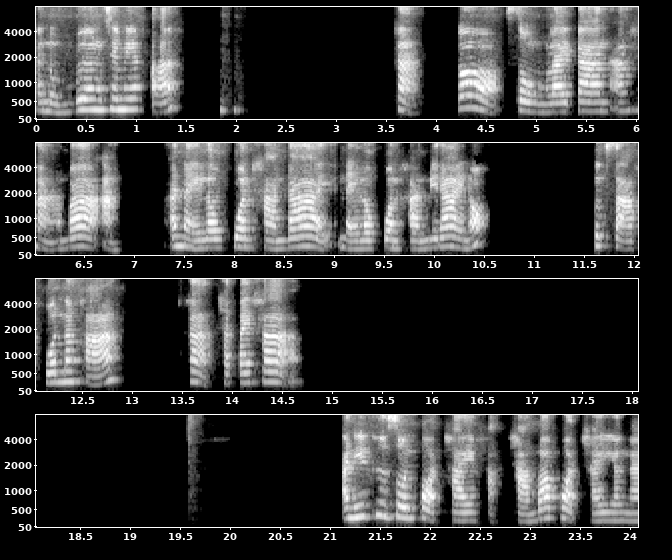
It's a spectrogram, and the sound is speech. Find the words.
ขนมเบื้องใช่ไหมคะค่ะ ก็ส่งรายการอาหารว่าอะอันไหนเราควรทานได้อันไหนเราควรทานไม่ได้เนาะปรึกษาโค้ดนะคะ ค่ะ ถัดไปค่ะ อันนี้คือโซนปลอดภัยค่ะ ถามว่าปลอดภัยยังไง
